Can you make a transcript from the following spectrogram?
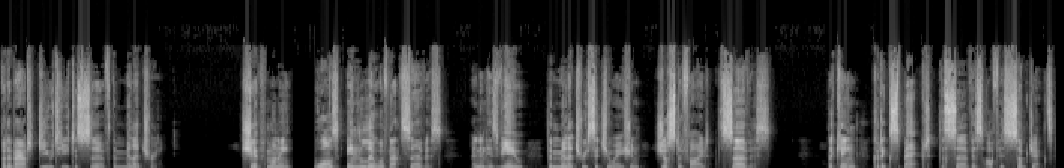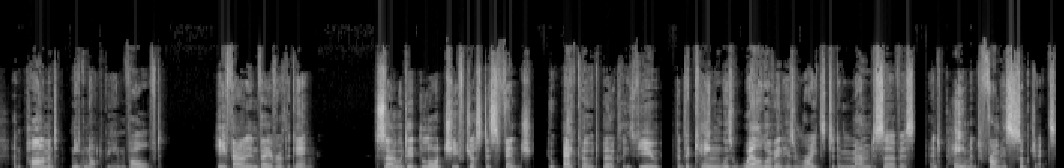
but about duty to serve the military. Ship money was in lieu of that service, and in his view, the military situation justified the service. The king could expect the service of his subjects, and Parliament need not be involved. He found in favour of the king. So did Lord Chief Justice Finch, who echoed Berkeley's view that the king was well within his rights to demand service and payment from his subjects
